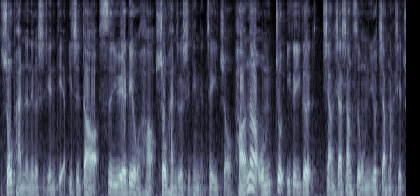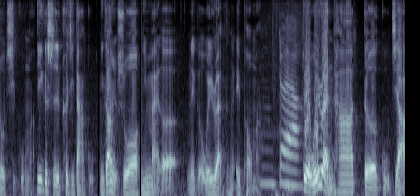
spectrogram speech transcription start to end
收盘的那个时间点，一直到四月六号收盘这个时间点这一周。好，那我们就一个一个讲一下。上次我们有讲哪些周期股嘛？第一个是科技大股，你刚刚有说你买了那个微软跟 Apple 嘛？嗯，对啊。对，微软它的股价，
